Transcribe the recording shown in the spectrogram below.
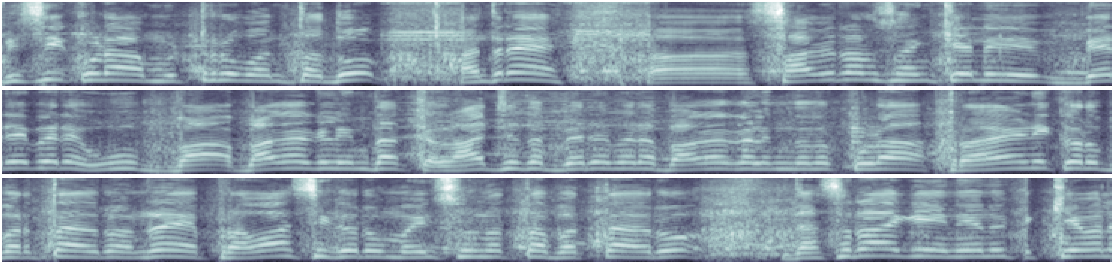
ಬಿಸಿ ಕೂಡ ಮುಟ್ಟಿರುವಂಥದ್ದು. ಅಂದರೆ ಸಾವಿರಾರು ಸಂಖ್ಯೆಯಲ್ಲಿ ಬೇರೆ ಬೇರೆ ಭಾಗಗಳಿಂದ, ರಾಜ್ಯದ ಬೇರೆ ಬೇರೆ ಭಾಗಗಳಿಂದಲೂ ಕೂಡ ಪ್ರಯಾಣಿಕರು ಬರ್ತಾ ಇದ್ರು ಅಂದರೆ ಪ್ರವಾಸಿಗರು ಮೈಸೂರಿನತ್ತ ಬರ್ತಾ ಇದ್ರು. ದಸರಾಗೆ ಇನ್ನೇನು ಕೇವಲ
